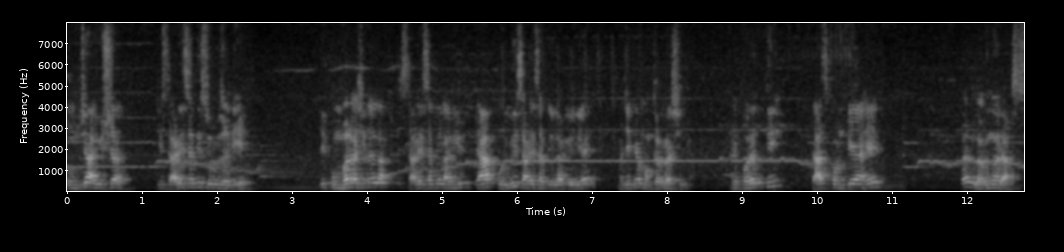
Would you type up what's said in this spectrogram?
तुमच्या आयुष्यात जी साडेसाती सुरू झाली आहे ती कुंभ राशीला ला साडेसाती लागली त्यापूर्वी साडेसाती लागलेली आहे म्हणजे त्या मकर राशीला. आणि परत ती रास कोणती आहे? तर लग्नरास.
